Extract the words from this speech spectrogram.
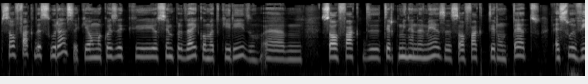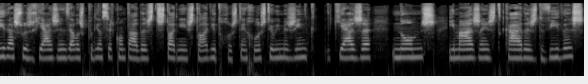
só o facto da segurança, que é uma coisa que eu sempre dei como adquirido, um, só o facto de ter comida na mesa, só o facto de ter um teto. A sua vida, as suas viagens, elas podiam ser contadas de história em história, de rosto em rosto. Eu imagino que, que haja nomes, imagens de caras, de vidas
